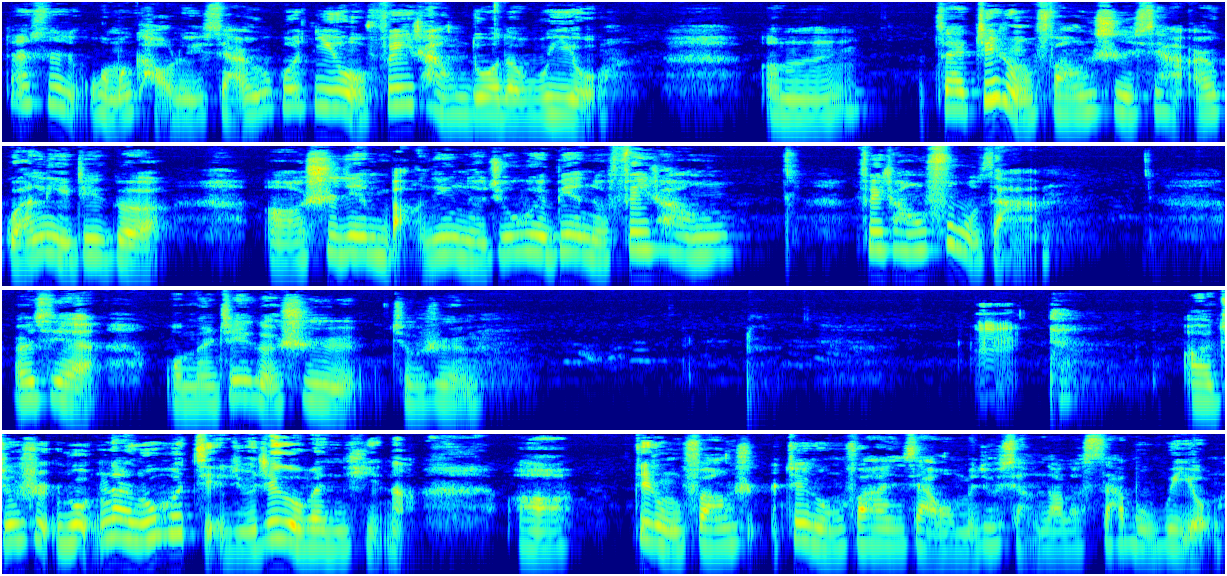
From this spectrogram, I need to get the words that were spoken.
但是我们考虑一下，如果你有非常多的 view，嗯，在这种方式下，而管理这个呃事件绑定的就会变得非常非常复杂，而且我们这个是就是。啊，就是如那如何解决这个问题呢？啊，这种方式，这种方案下，我们就想到了 sub view。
